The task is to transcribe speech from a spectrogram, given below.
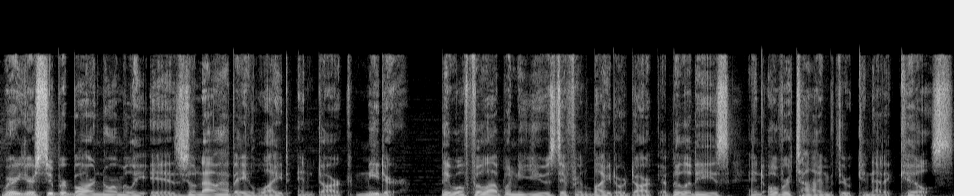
Where your super bar normally is, you'll now have a light and dark meter. They will fill up when you use different light or dark abilities and over time through kinetic kills.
